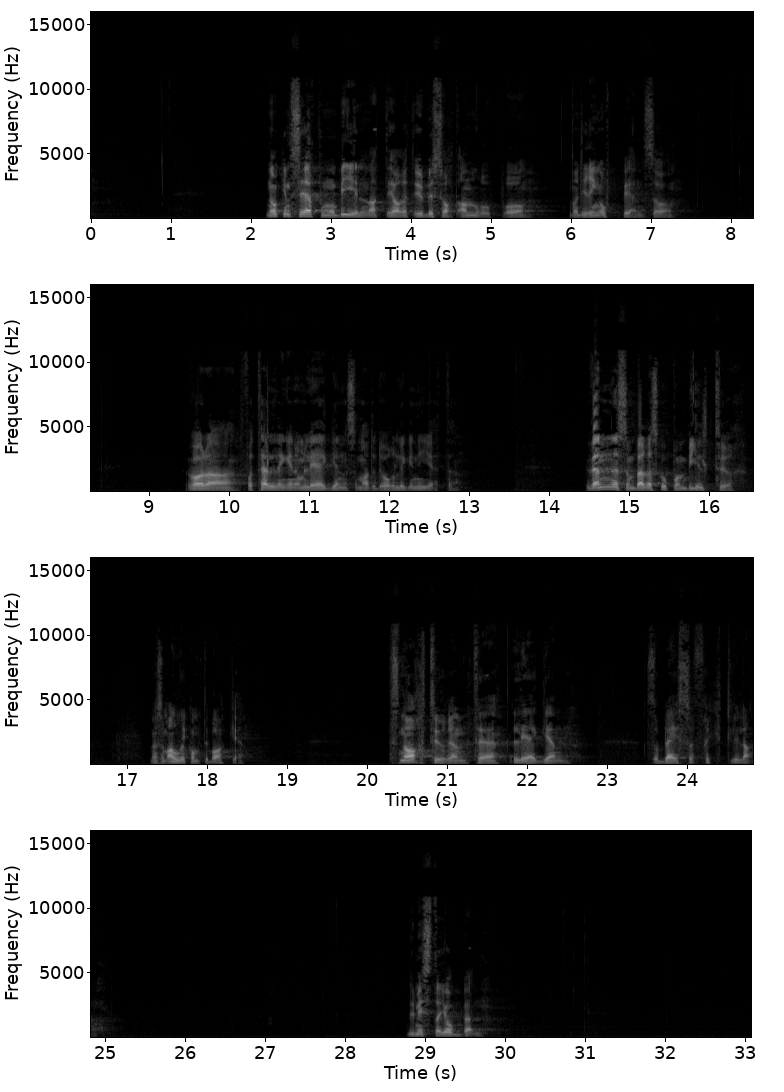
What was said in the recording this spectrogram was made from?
Noen ser på mobilen at de har et ubesvart anrop, og når de ringer opp igjen, så var det fortellingen om legen som hadde dårlige nyheter. Venner som bare skulle på en biltur, men som aldri kom tilbake. Snarturen til legen som ble så fryktelig lang. Du mista jobben.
